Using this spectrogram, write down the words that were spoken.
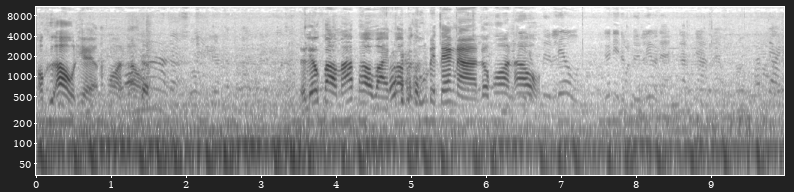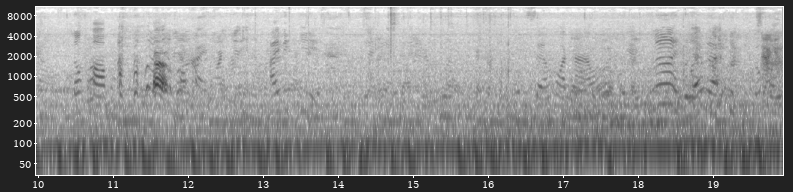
เอาคือเอาแท้ฮอดเอาเร็วๆป่ามาพาไหวป่าประชุมไปแต่งหน้าแล้วฮอดเอาตื่นเร็วเดี๋ยวนี้ต้องตื่นเร็วนะรับงานแล้วรับจ้างต้องพร้อม อะ ไอ้วิกกี้แสงหวานหนาวเอ้ยเบื่อเบื่อ เสียงอยู่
